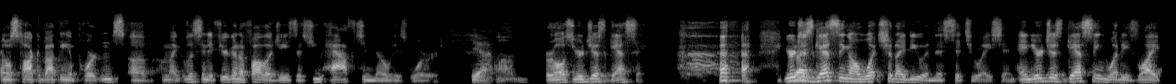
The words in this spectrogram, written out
And let's talk about the importance of. I'm like, listen, if you're going to follow Jesus, you have to know His Word, yeah um, or else you're just guessing. you're just guessing on what should I do in this situation, and you're just guessing what He's like.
